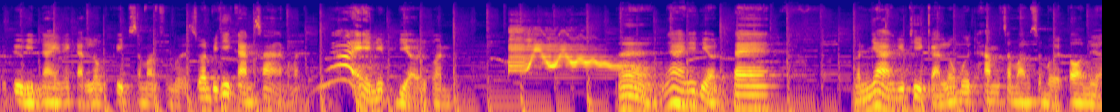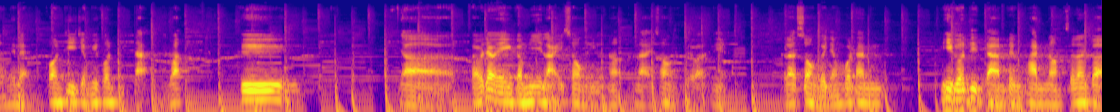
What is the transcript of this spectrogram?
ก็คือวินัยในการลงคลิปสม่ำเสมอ ส่วนวิธีการสร้างมันง่ายนิดเดียวทุกคน เออง่ายนิดเดียวแต่ มันยากอยู่ที่การลงมือทำสม่ำเสมอต่อเนื่องนี่แหละก่อนที่จะมีคนติดตามเห็นปะคือเข้าพเจ้าเองก็มีหลายช่องอยู่เนาะหลายช่องแต่ว่าเนี่ยแต่ละช่องก็ยังบ่ทันมีคนติดตามถึงพันเนาะฉะนั้นก็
